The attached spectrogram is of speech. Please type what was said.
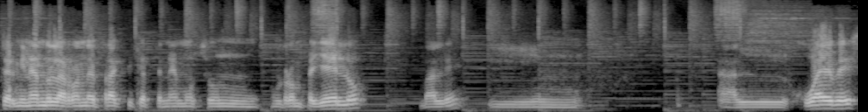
Terminando la ronda de práctica tenemos un, rompehielo, ¿vale? Y mm, al jueves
